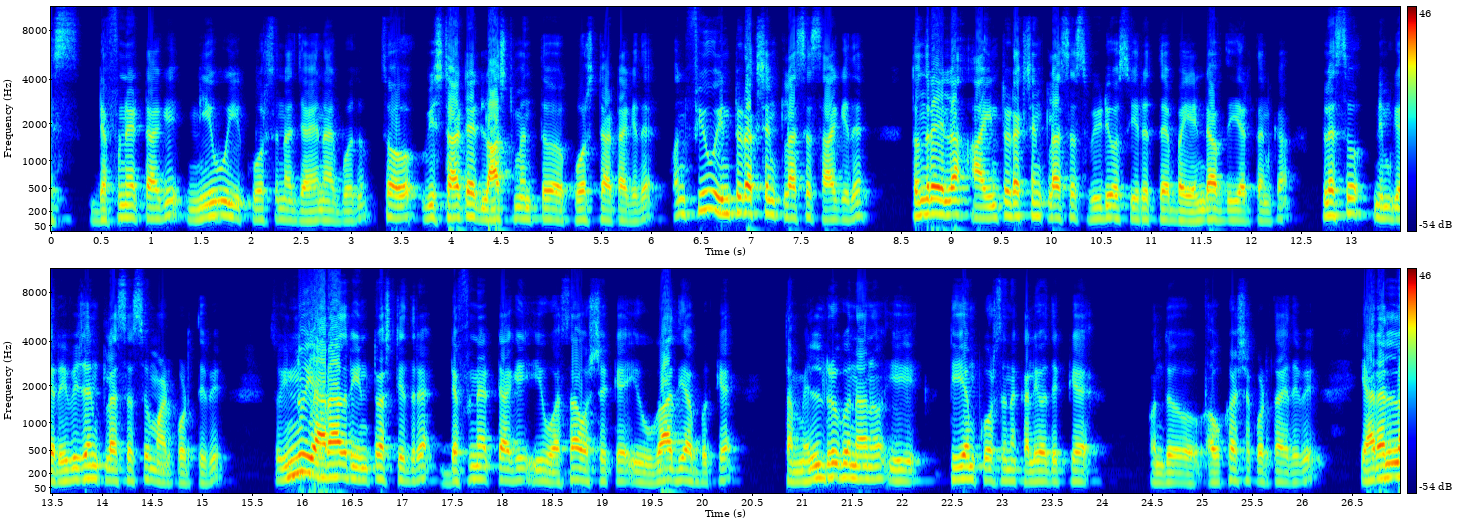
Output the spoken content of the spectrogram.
ಎಸ್ ಡೆಫಿನೆಟ್ ಆಗಿ ನೀವು ಈ ಕೋರ್ಸನ್ನ ಜಾಯ್ನ್ ಆಗ್ಬೋದು. So we started last month course start ಆಗಿದೆ. ಒಂದು ಫ್ಯೂ ಇಂಟ್ರೊಡಕ್ಷನ್ ಕ್ಲಾಸಸ್ ಆಗಿದೆ. ತೊಂದರೆ ಇಲ್ಲ, ಆ ಇಂಟ್ರೊಡಕ್ಷನ್ ಕ್ಲಾಸಸ್ ವಿಡಿಯೋಸ್ ಇರುತ್ತೆ by end of the year ತನಕ. ಪ್ಲಸ್ ನಿಮಗೆ ರಿವಿಷನ್ ಕ್ಲಾಸಸ್ಸು ಮಾಡಿಕೊಡ್ತೀವಿ. ಸೊ ಇನ್ನೂ ಯಾರಾದ್ರೂ ಇಂಟ್ರೆಸ್ಟ್ ಇದ್ರೆ ಡೆಫಿನೆಟ್ ಆಗಿ ಈ ಹೊಸ ವರ್ಷಕ್ಕೆ, ಈ ಉಗಾದಿ ಹಬ್ಬಕ್ಕೆ ತಮ್ಮೆಲ್ರಿಗೂ ನಾನು ಈ ಟಿ ಎಂ ಕೋರ್ಸನ್ನು ಕಲಿಯೋದಕ್ಕೆ ಒಂದು ಅವಕಾಶ ಕೊಡ್ತಾ ಇದ್ದೀವಿ. ಯಾರೆಲ್ಲ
